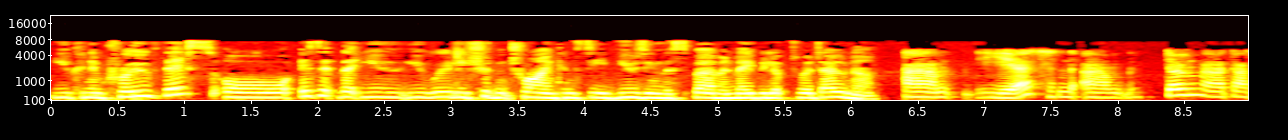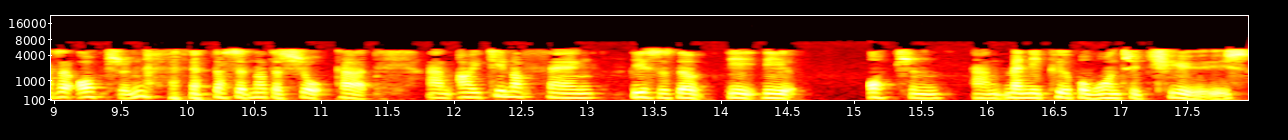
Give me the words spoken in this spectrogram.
you can improve this or is it that you, you really shouldn't try and conceive using the sperm and maybe look to a donor? Um, yes, um, donor that's an option. that's not a shortcut. Um, I do not think this is the, the, the option and many people want to choose.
